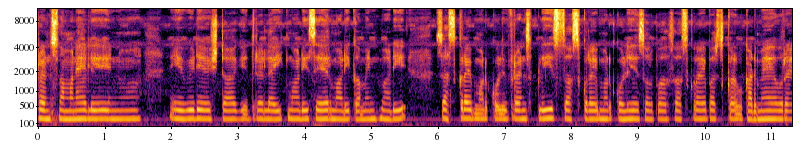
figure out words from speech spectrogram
ಫ್ರೆಂಡ್ಸ್ ನಮ್ಮ ಮನೆಯಲ್ಲಿ. ಇನ್ನು ಈ ವಿಡಿಯೋ ಇಷ್ಟ ಆಗಿದ್ದರೆ ಲೈಕ್ ಮಾಡಿ ಶೇರ್ ಮಾಡಿ ಕಮೆಂಟ್ ಮಾಡಿ. ಸಬ್ಸ್ಕ್ರೈಬ್ ಮಾಡ್ಕೊಳ್ಳಿ ಫ್ರೆಂಡ್ಸ್ ಪ್ಲೀಸ್ ಸಬ್ಸ್ಕ್ರೈಬ್ ಮಾಡ್ಕೊಳ್ಳಿ. ಸ್ವಲ್ಪ ಸಬ್ಸ್ಕ್ರೈಬರ್ಸ್ ಕಡಿಮೆ ಅವರೇ.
